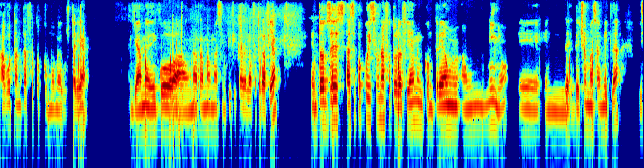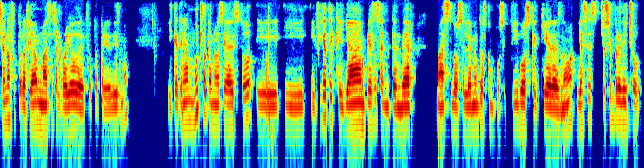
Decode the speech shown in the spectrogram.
hago tanta foto como me gustaría, ya me dedico a una rama más científica de la fotografía. Entonces, hace poco hice una fotografía y me encontré a un, a un niño, eh, de, hecho en Mazamitla, hice una fotografía más hacia el rollo de fotoperiodismo, y que tenía mucho que no hacía esto y, y, y, fíjate que ya empiezas a entender más los elementos compositivos que quieres, ¿no? Y haces, yo siempre he dicho,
